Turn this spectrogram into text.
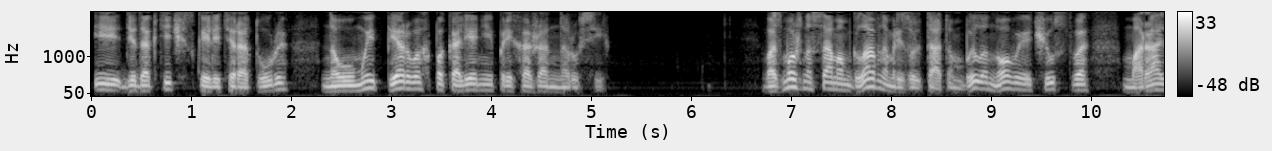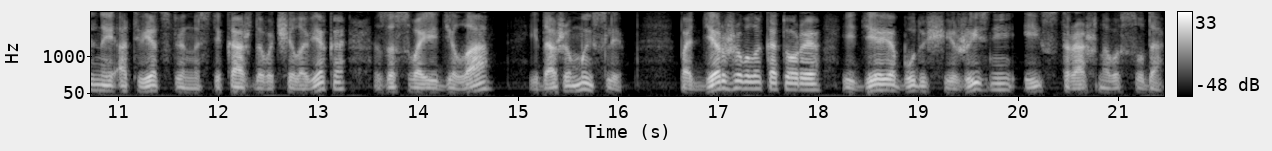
и дидактической литературы на умы первых поколений прихожан на Руси? Возможно, самым главным результатом было новое чувство моральной ответственности каждого человека за свои дела и даже мысли, поддерживала которое идея будущей жизни и страшного суда.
